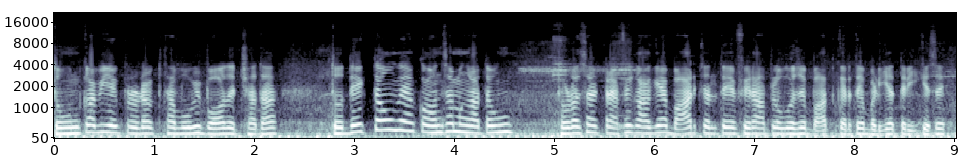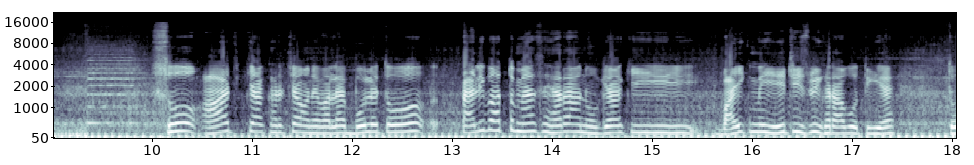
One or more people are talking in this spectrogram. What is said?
तो उनका भी एक प्रोडक्ट था वो भी बहुत अच्छा था। तो देखता हूँ मैं कौन सा मंगाता हूँ। थोड़ा सा ट्रैफ़िक आ गया बाहर चलते हैं फिर आप लोगों से बात करते हैं बढ़िया तरीके से। सो so, आज क्या खर्चा होने वाला है? बोले तो पहली बात तो मैं हैरान हो गया कि बाइक में ये चीज़ भी ख़राब होती है। तो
